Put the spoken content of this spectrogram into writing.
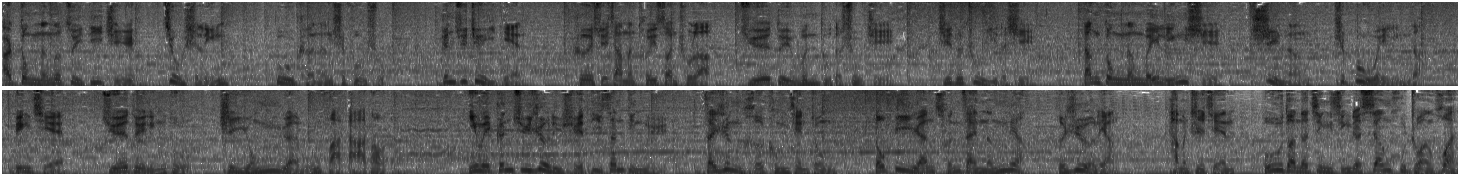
而动能的最低值就是零，不可能是负数。根据这一点，科学家们推算出了绝对温度的数值。值得注意的是，当动能为零时，势能是不为零的，并且绝对零度是永远无法达到的。因为根据热力学第三定律，在任何空间中都必然存在能量和热量，它们之间不断的进行着相互转换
